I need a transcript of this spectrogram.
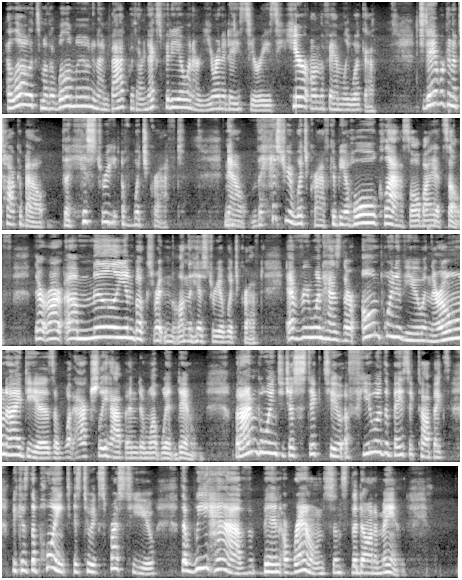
Hello, it's Mother Willow Moon, and I'm back with our next video in our Year in a Day series here on the Family Wicca. Today we're going to talk about the history of witchcraft. Now, the history of witchcraft could be a whole class all by itself. There are a million books written on the history of witchcraft. Everyone has their own point of view and their own ideas of what actually happened and what went down. But I'm going to just stick to a few of the basic topics because the point is to express to you that we have been around since the dawn of man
